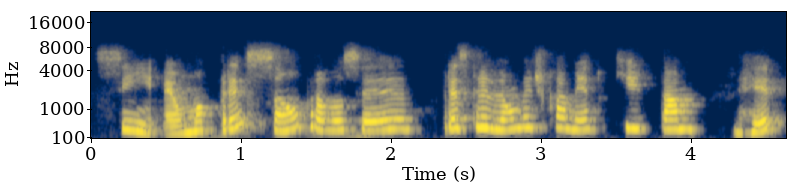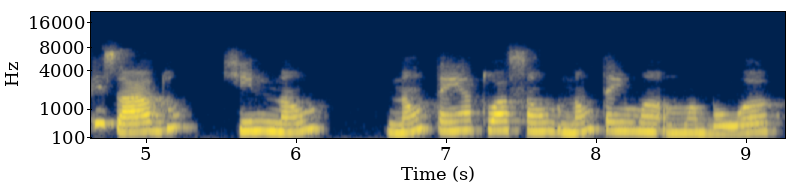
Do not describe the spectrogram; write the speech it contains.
Sim, é uma pressão para você prescrever um medicamento que está repisado, que não não tem atuação, não tem uma, uma boa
